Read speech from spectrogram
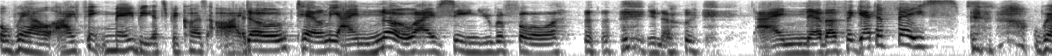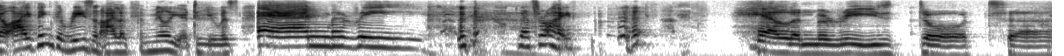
Oh, well, I think maybe it's because I... Don't tell me. I know I've seen you before. you know, I never forget a face. well, I think the reason I look familiar to you is... Ann Marie. That's right. Helen Marie's daughter.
